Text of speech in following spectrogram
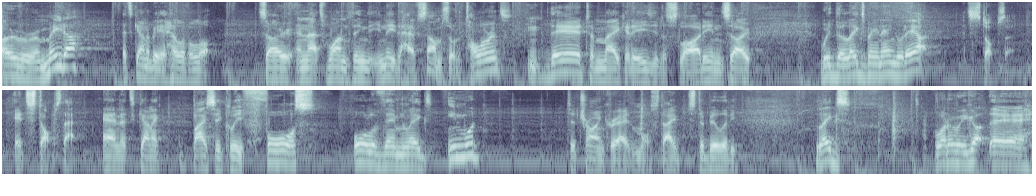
over a meter, it's going to be a hell of a lot. So, and that's one thing that you need to have some sort of tolerance hmm. there to make it easy to slide in. So, with the legs being angled out, it stops that. it stops that, and it's going to basically force all of them legs inward to try and create more sta- stability. Legs, what have we got there?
